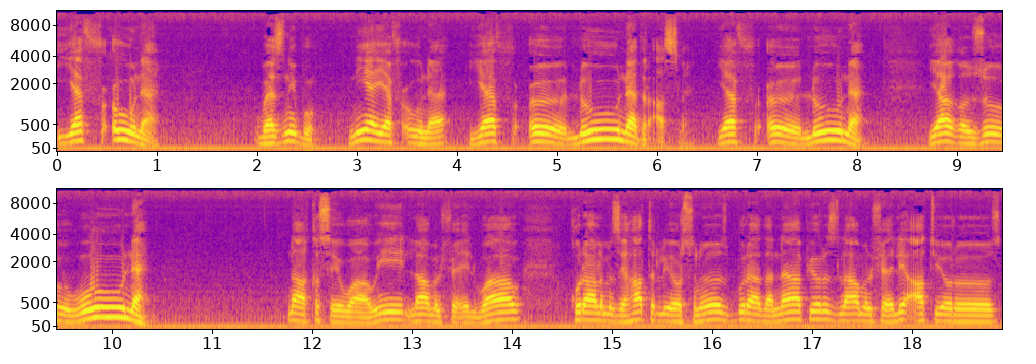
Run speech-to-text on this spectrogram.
yef'une. Vezni bu. Niye yef'une? Yef'ulunedir aslı. Yef'ulune. Yagzuvune. Nakıs-ı vavi, lamül fiil vav. Kuralımızı hatırlıyorsunuz. Burada ne yapıyoruz? Lamül fiili atıyoruz.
